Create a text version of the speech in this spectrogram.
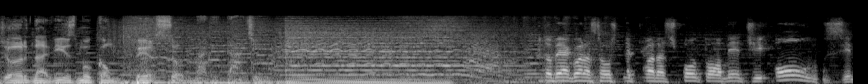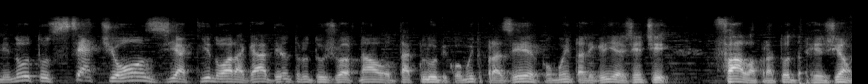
Jornalismo com personalidade. Muito bem, agora são 7 horas pontualmente 11 minutos, 7 11 aqui no Hora H, dentro do Jornal da Clube. Com muito prazer, com muita alegria, a gente fala para toda a região.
